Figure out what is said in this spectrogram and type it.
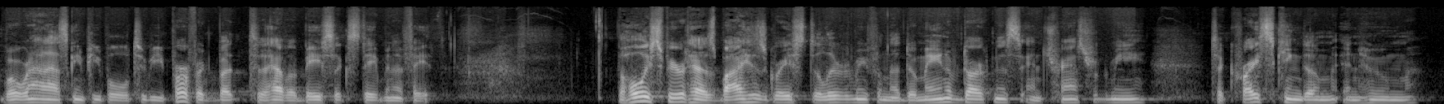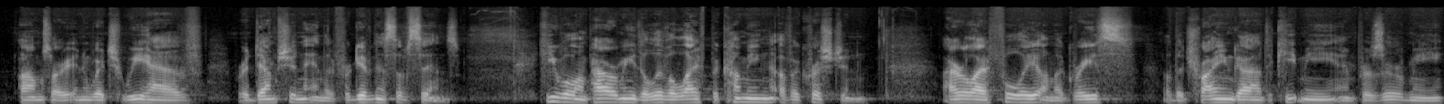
but we're not asking people to be perfect, but to have a basic statement of faith. The Holy Spirit has, by His grace, delivered me from the domain of darkness and transferred me to Christ's kingdom, in whom, I'm sorry, in which we have redemption, and the forgiveness of sins. He will empower me to live a life becoming of a Christian. I rely fully on the grace of the triune God to keep me and preserve me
